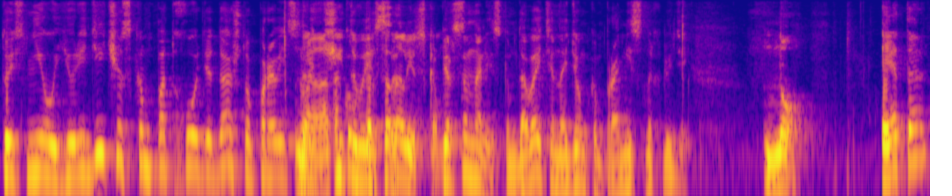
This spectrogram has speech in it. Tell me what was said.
То есть не о юридическом подходе, да, что правительство да, отчитывается. персоналистском. Персоналистском. Давайте найдем компромиссных людей. Но это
